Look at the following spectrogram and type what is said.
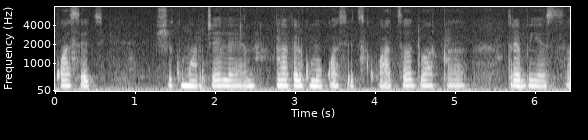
coaseți și cu margele, la fel cum o coaseți cu ață, doar că trebuie să...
